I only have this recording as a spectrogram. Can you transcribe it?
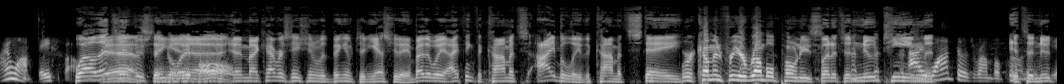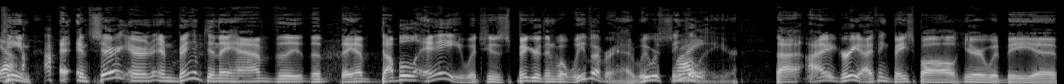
I want baseball. Well, that's Yeah, interesting. single A Uh, ball. and my conversation with Binghamton yesterday. And by the way, I think the Comets. I believe the Comets stay, We're coming for your Rumble ponies. but it's a new team. I that- want those Rumble ponies. It's a new yeah. team, and Sarah and and Binghamton they have the, the they have double A, which is bigger than what we've ever had. We were single Right. A here. Uh, I agree. I think baseball here would be uh,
